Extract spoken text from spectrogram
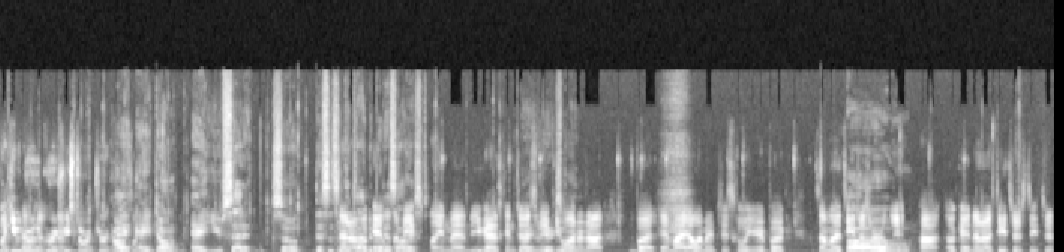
Like you would No, go to no, the no. grocery store and jerk Hey, off. looking hey, don't. Hey, you said it. So this isn't No, the no, time okay, to be dishonest. let me dishonest. explain, man. You guys can judge Yeah, me you if you want or not. But in my elementary school yearbook, some of the teachers were really Oh. hot. Okay, no, no, teachers, teachers.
